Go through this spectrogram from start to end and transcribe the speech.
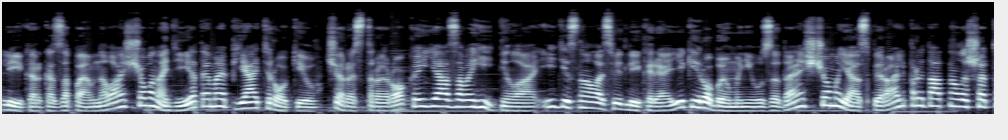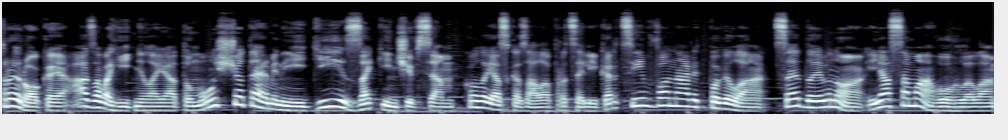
Лікарка запевнила, що вона діятиме 5 років. Через 3 роки я завагітніла і дізналась від лікаря, який робив мені УЗД, що моя спіраль придатна лише 3 роки, а завагітніла я тому, що термін її дії закінчився. Коли я сказала про це лікарці, вона відповіла: це дивно, я сама гуглила.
